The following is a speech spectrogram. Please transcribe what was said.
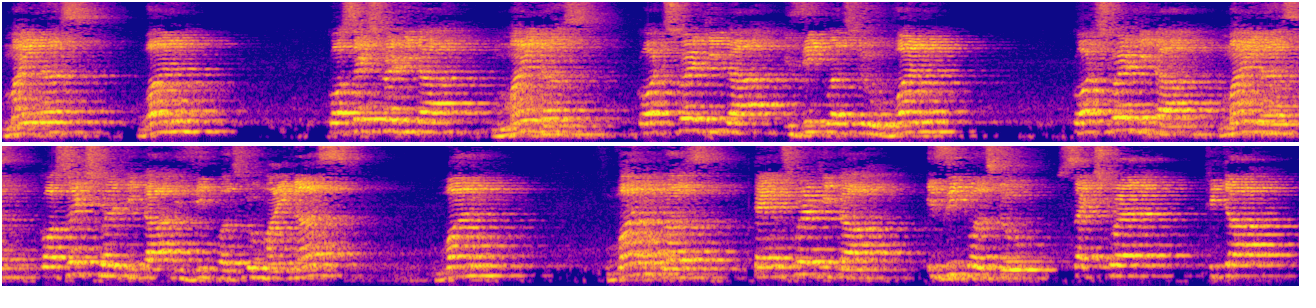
minus 1 cosec square theta minus cot square theta is equals to 1 cot square theta minus cosec square theta is equals to minus 1 1 plus tan square theta is equals to sec square theta.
